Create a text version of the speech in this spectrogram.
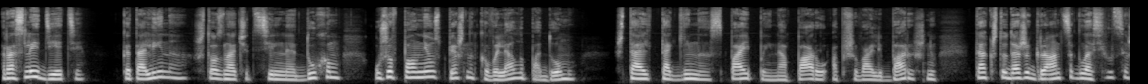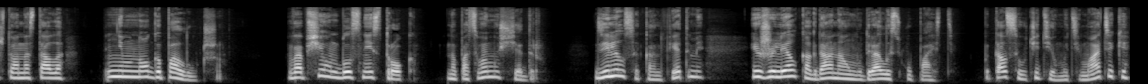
Росли дети, Каталина, что значит сильная духом, уже вполне успешно ковыляла по дому. Шталь Тагина с Пайпой на пару обшивали барышню, так что даже Грант согласился, что она стала немного получше. Вообще он был с ней строг, но по-своему щедр. Делился конфетами и жалел, когда она умудрялась упасть. Пытался учить ее математике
